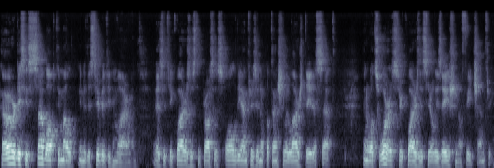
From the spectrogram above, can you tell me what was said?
However, this is suboptimal in a distributed environment as it requires us to process all the entries in a potentially large data set and what's worse, requires the serialization of each entry.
